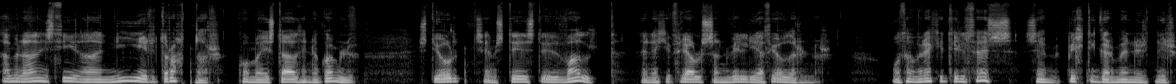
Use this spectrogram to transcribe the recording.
Það mun aðeins því að nýjir drottnar koma í stað þinna gömlu, stjórn sem stiðst við vald en ekki frjálsan vilja þjóðarinnar. Og það var ekki til þess sem byltingarmennirnir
